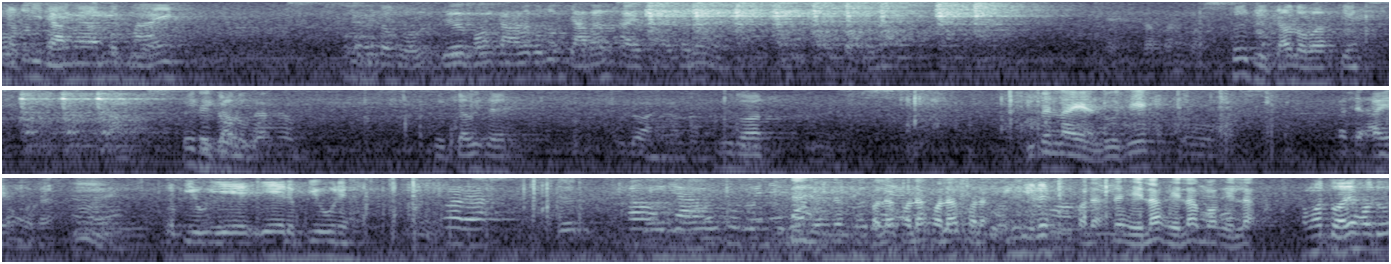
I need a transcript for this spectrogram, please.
ผมต้องจับตามกฎหมายเจอของกลางแล้วผมต้องจับร้านไทยไทยเขาเนี่ยจับมันก่อนเพื่อถือเจ้าหรอวะเก่งเพื่อถือเจ้าหรอวะถือเจ้าวิเศษอุดรอุดรมันเป็นไรอะดูสิก็จะไอทั้งหมดนะอืม W A A W เนี่ยพอแล้วเอายามาซุกไว้ในบ้านพอแล้วพอแล้วพอแล้วพอแล้วนี่เลยพอแล้วได้เห็นแล้วเห็นแล้วมองเห็นแล้วเอามาตรวจให้เขาดู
